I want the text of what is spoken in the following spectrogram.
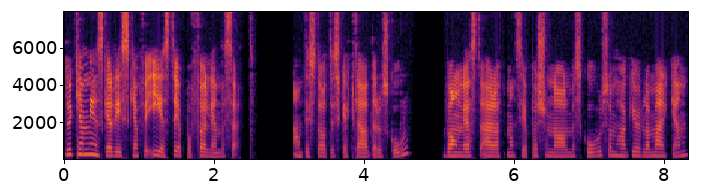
Du kan minska risken för ESD på följande sätt. Antistatiska kläder och skor. Vanligast är att man ser personal med skor som har gula märken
